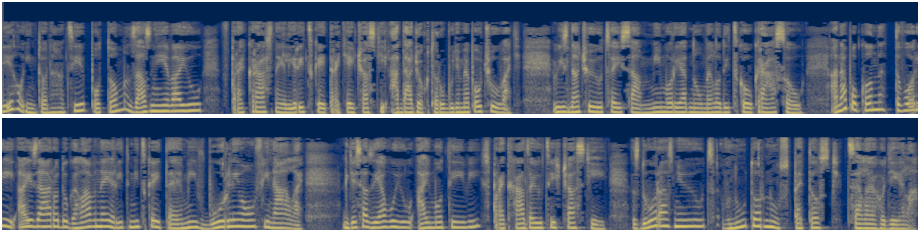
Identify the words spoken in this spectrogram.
jeho intonácie potom zaznievajú v prekrásnej lirickej tretej časti Adagio, ktorú budeme počúvať, vyznačujúcej sa mimoriadnou melodickou krásou a napokon tvorí aj zárodok hlavnej rytmickej témy v búrlivom finále, kde sa zjavujú aj motívy z predchádzajúcich častí, zdôrazňujúc vnútornú spätosť celého diela.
